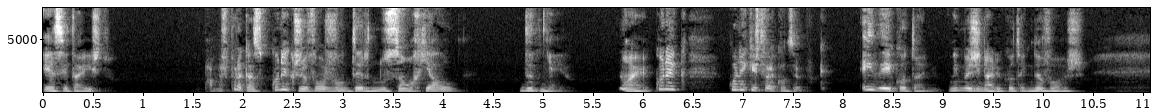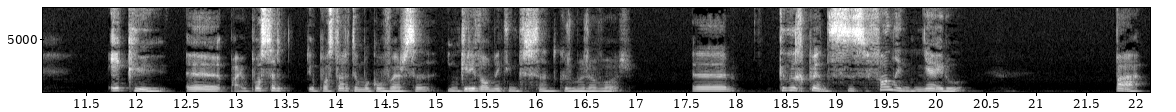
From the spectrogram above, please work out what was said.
é aceitar isto. Pá, mas por acaso, quando é que os avós vão ter noção real de dinheiro. Não é? Quando é que, quando é que isto vai acontecer? Porque a ideia que eu tenho, o imaginário que eu tenho da voz, é que uh, pá, eu, posso estar, eu posso estar a ter uma conversa incrivelmente interessante com os meus avós, uh, que de repente, se se fala em dinheiro, pá,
